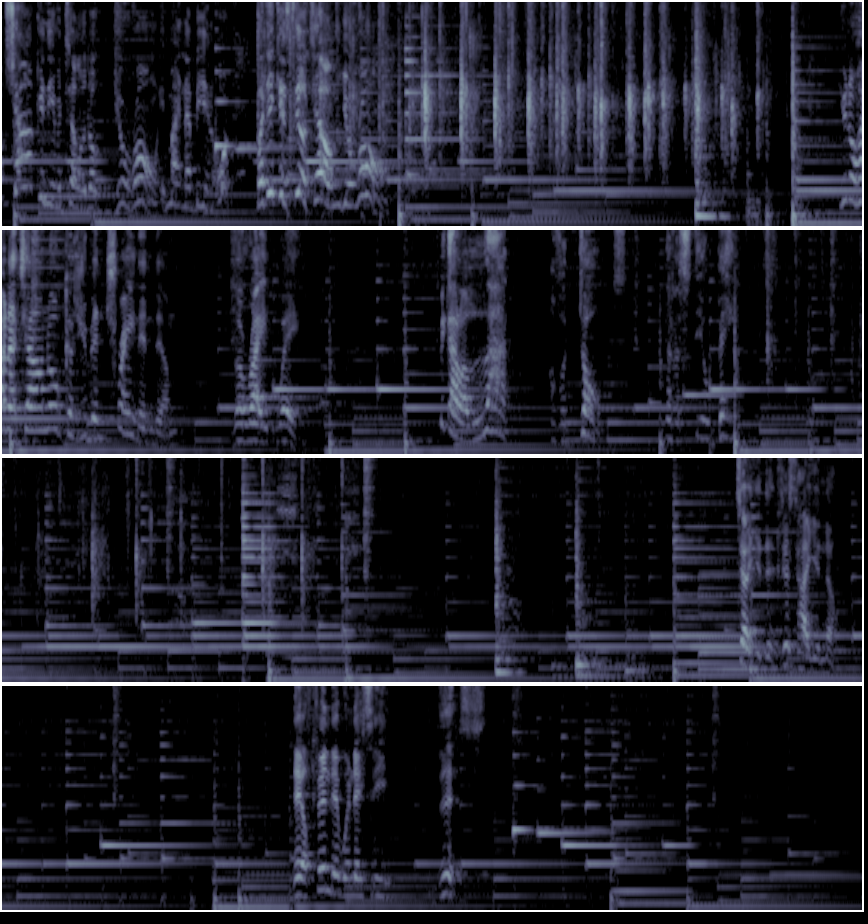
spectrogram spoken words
Child can even tell it, oh, you're wrong. It might not be in order, but he can still tell them you're wrong. You know how that child knows? Because you've been training them the right way. We got a lot of adults that are still babies. Tell you this, just how you know. They're offended when they see this.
